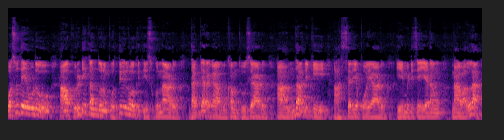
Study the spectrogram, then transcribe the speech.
వసుదేవుడు ఆ పురిటి కందును పొత్తిలిలోకి తీసుకున్నాడు. దగ్గరగా ముఖం చూశాడు. ఆ అందానికి ఆశ్చర్యపోయాడు. ఏమిటి చెయ్యడం? నా వల్ల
